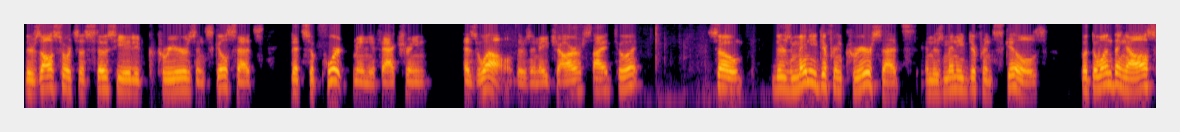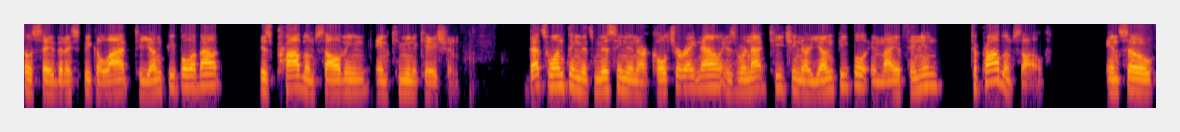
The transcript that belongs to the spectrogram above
There's all sorts of associated careers and skill sets that support manufacturing as well. There's an hr side to it. So there's many different career sets and there's many different skills but the one thing I also say that I speak a lot to young people about is problem solving and communication. That's one thing that's missing in our culture right now is we're not teaching our young people, in my opinion, to problem solve. And so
